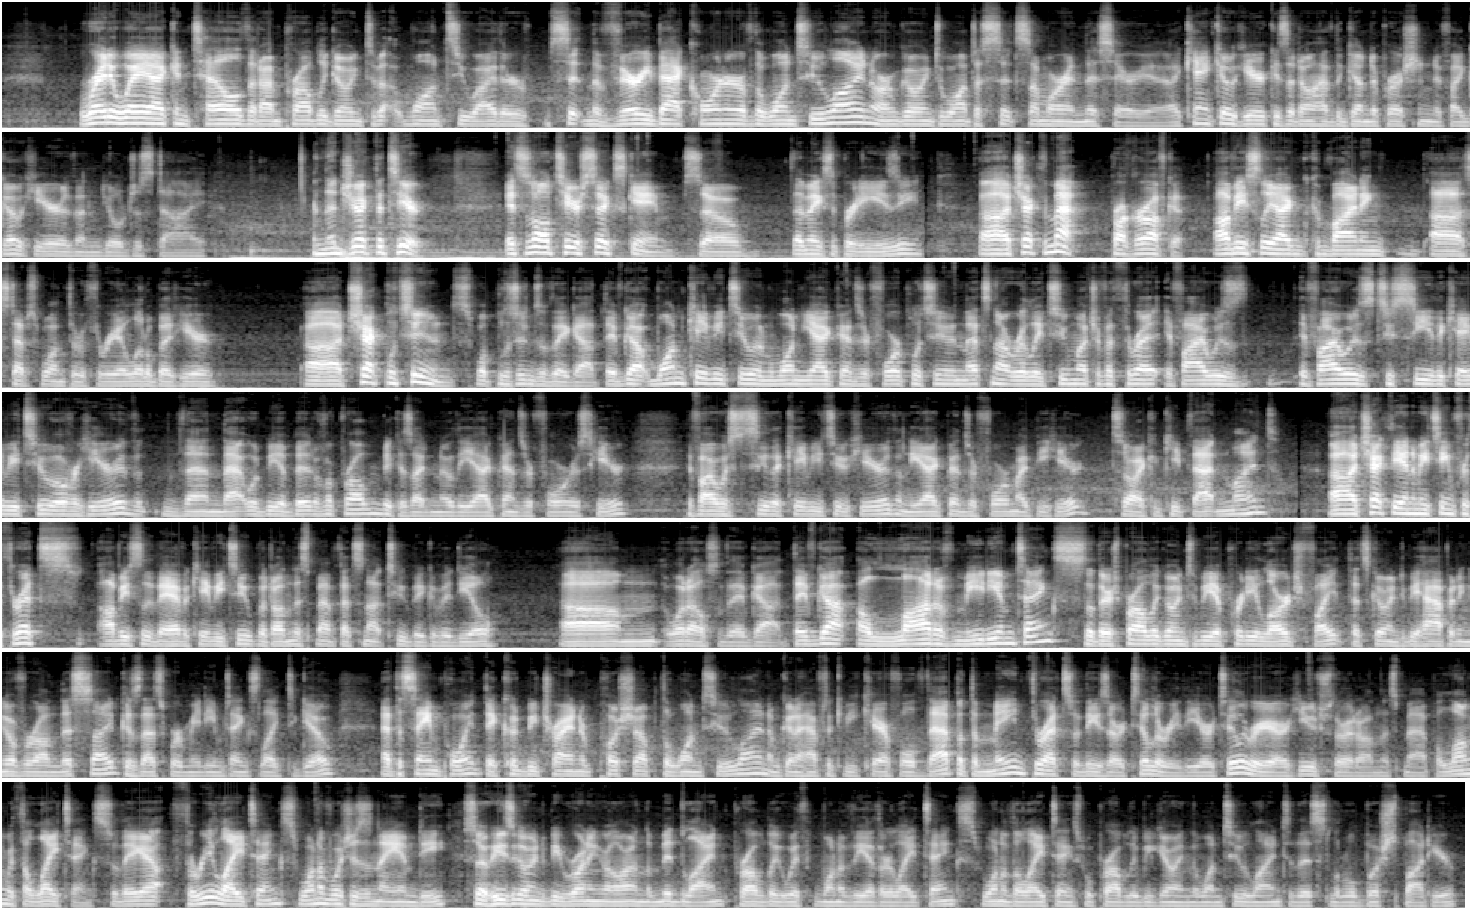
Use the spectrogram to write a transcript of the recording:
Right away, I can tell that I'm probably going to want to either sit in the very back corner of the 1-2 line, or I'm going to want to sit somewhere in this area. I can't go here because I don't have the gun depression. If I go here, then you'll just die. And then check the tier. It's an all tier 6 game, so that makes it pretty easy. Uh, check the map, Prokhorovka. Obviously, I'm combining uh, steps 1 through 3 a little bit here. Uh, check platoons. What platoons have they got? They've got one KV2 and one Jagdpanzer 4 platoon. That's not really too much of a threat. If I was if I was to see the KV2 over here, then that would be a bit of a problem because I'd know the Jagdpanzer 4 is here. If I was to see the KV2 here, then the Jagdpanzer 4 might be here, so I could keep that in mind. Uh, check the enemy team for threats. Obviously, they have a KV2, but on this map, that's not too big of a deal. Um, what else have they got? They've got a lot of medium tanks, so there's probably going to be a pretty large fight that's going to be happening over on this side, because that's where medium tanks like to go. At the same point, they could be trying to push up the 1-2 line. I'm going to have to be careful of that, but the main threats are these artillery. The artillery are a huge threat on this map, along with the light tanks. So they got three light tanks, one of which is an AMD, so he's going to be running around the mid line, probably with one of the other light tanks. One of the light tanks will probably be going the 1-2 line to this little bush spot here.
